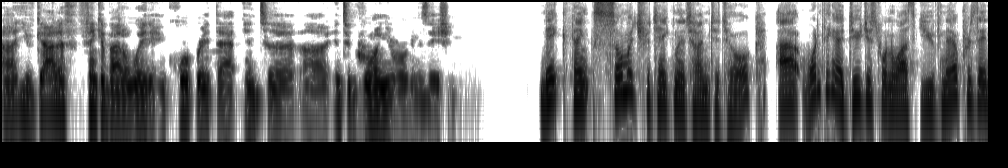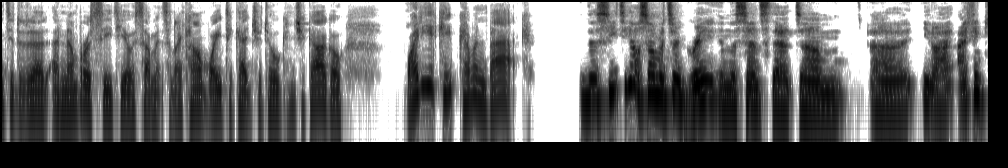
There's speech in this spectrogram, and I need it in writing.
uh, you've got to think about a way to incorporate that into uh, into growing your organization. Nick, thanks so much for taking the time to talk. Uh, one thing I do just want to ask you've now presented at a, a, number of CTO summits, and I can't wait to catch your talk in Chicago. Why do you keep coming back? The CTO summits are great in the sense that, um, uh, you know, I, I, think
